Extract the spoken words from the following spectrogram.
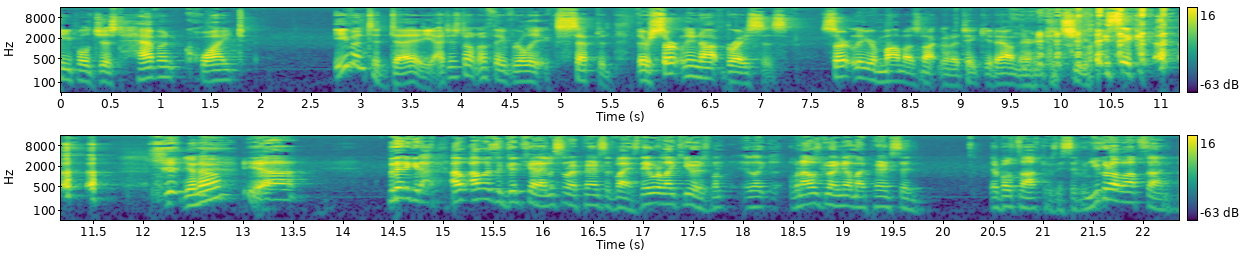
People just haven't quite, even today, I just don't know if they've really accepted. They're certainly not braces. Certainly, your mama's not going to take you down there and get you LASIK. you know? Yeah. But then again, I, I, I was a good kid. I listened to my parents' advice. They were like yours. When like when I was growing up, my parents said, they're both doctors. They said, when you grow up, son,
